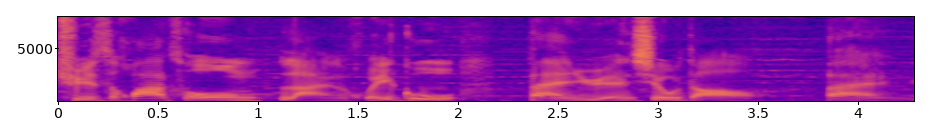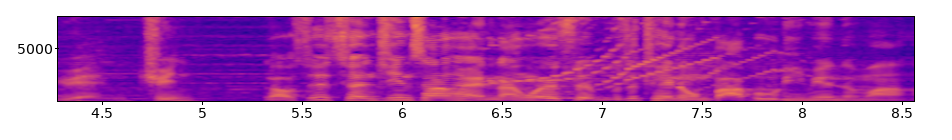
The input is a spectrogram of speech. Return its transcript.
取次花丛懒回顾，半缘修道半缘君。老师，曾经沧海难为水，不是《天龙八部》里面的吗？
